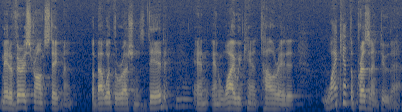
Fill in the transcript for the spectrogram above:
made a very strong statement about what the Russians did mm-hmm. And, and why we can't tolerate it. Why can't the president do that?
